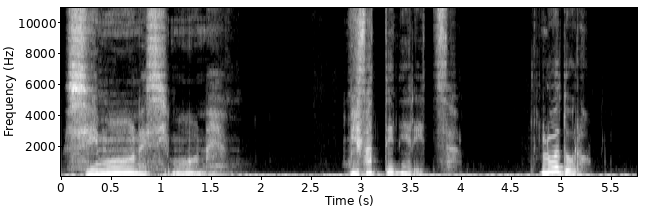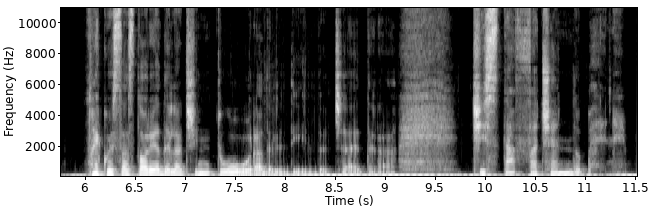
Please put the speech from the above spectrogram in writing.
Simone, Simone, mi fa tenerezza. Lo adoro. E questa storia della cintura, del dildo, eccetera. ci sta facendo bene.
